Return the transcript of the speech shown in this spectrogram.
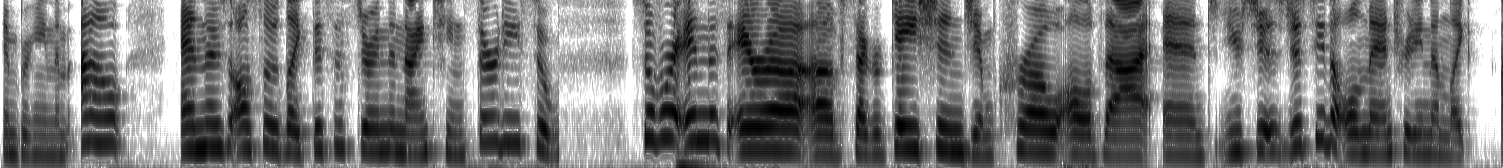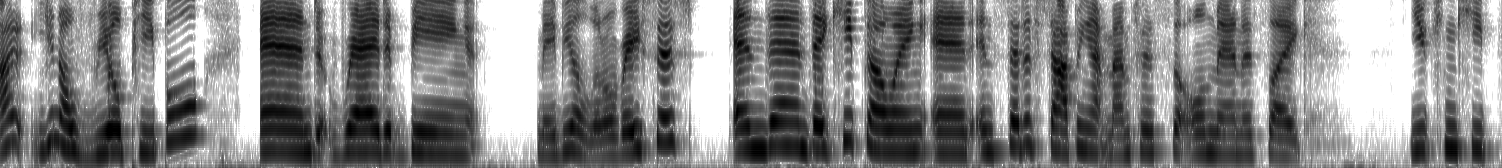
and bringing them out. And there's also like this is during the 1930s, so so we're in this era of segregation, Jim Crow, all of that, and you just just see the old man treating them like I, you know, real people, and Red being maybe a little racist, and then they keep going, and instead of stopping at Memphis, the old man is like, You can keep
